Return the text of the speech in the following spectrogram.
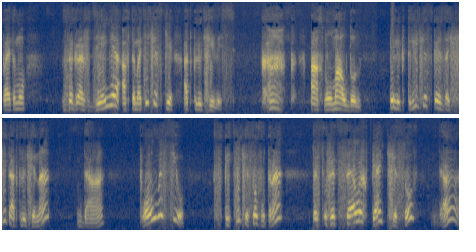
поэтому заграждения автоматически отключились. «Как?» — ахнул Малдун. «Электрическая защита отключена?» «Да». «Полностью? С пяти часов утра?» То есть уже целых пять часов? Да.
